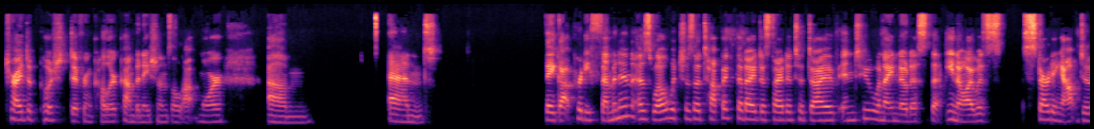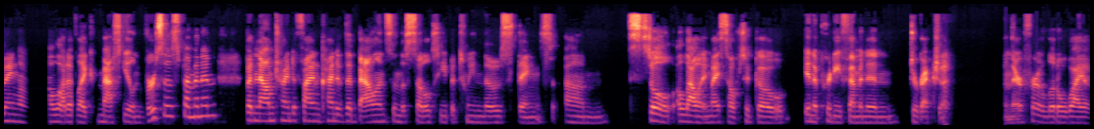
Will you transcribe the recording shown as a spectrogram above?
tried to push different color combinations a lot more, um, and they got pretty feminine as well, which is a topic that I decided to dive into when I noticed that, you know, I was starting out doing a lot of like masculine versus feminine, but now I'm trying to find kind of the balance and the subtlety between those things. Um, still allowing myself to go in a pretty feminine direction there for a little while.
